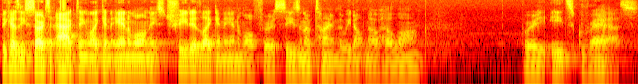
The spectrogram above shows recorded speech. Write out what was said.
because he starts acting like an animal and he's treated like an animal for a season of time that we don't know how long, where he eats grass,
